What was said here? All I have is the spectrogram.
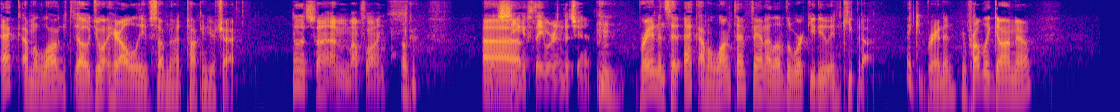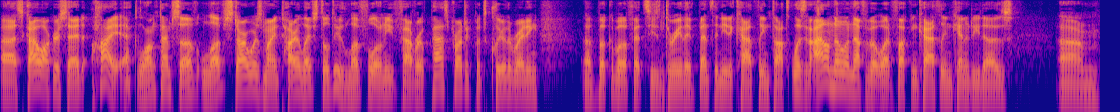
"Eck, I'm a long." Oh, do you want here? I'll leave, so I'm not talking to your chat. "No, that's fine. I'm I'm fine." Okay. I was Uh, seeing if they were in the chat. Brandon said, Eck, I'm a longtime fan. I love the work you do and keep it up. Thank you, Brandon. You're probably gone now. Uh, Skywalker said, Hi, Eck, longtime sub. Love Star Wars my entire life, still do. Love Filoni, Favreau past project, but it's clear the writing of Book of Boba Fett season three. They've bent the knee to Kathleen thoughts. Listen, I don't know enough about what fucking Kathleen Kennedy does. Um,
